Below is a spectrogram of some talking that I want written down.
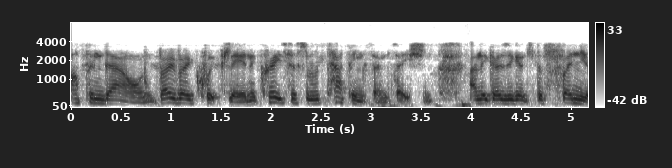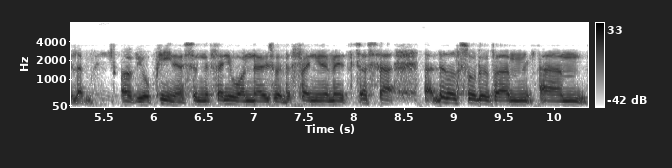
up and down very very quickly, and it creates a sort of tapping sensation, and it goes against the frenulum of your penis. And if anyone knows where the frenulum is, it's just that that little sort of um, um,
